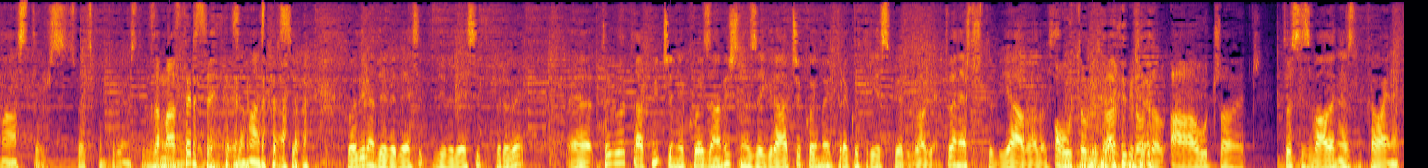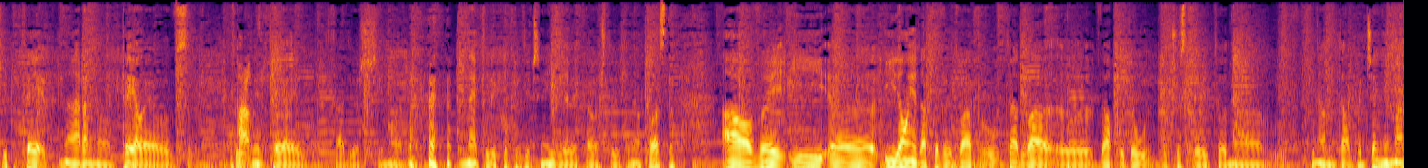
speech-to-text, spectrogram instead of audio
Masters, svetskom prvenstvu. Za Masterse. Da, za Masterse. Godina 90 91. E, to je bilo takmičenje koje je zamišljeno za igrače koji imaju preko 35 godina. To je nešto što bi ja volao. O, to bi baš bilo dobro. A, u čoveč. To se zvalo, ne znam, kao je neki pe, naravno Pele, Pa- Pele, tad još imao ne toliko kritične izjave kao što ih ima posle. A ovaj i e, i on je dakle da dva ta dva e, dva puta učestvovao i to na finalnim takmičenjima.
